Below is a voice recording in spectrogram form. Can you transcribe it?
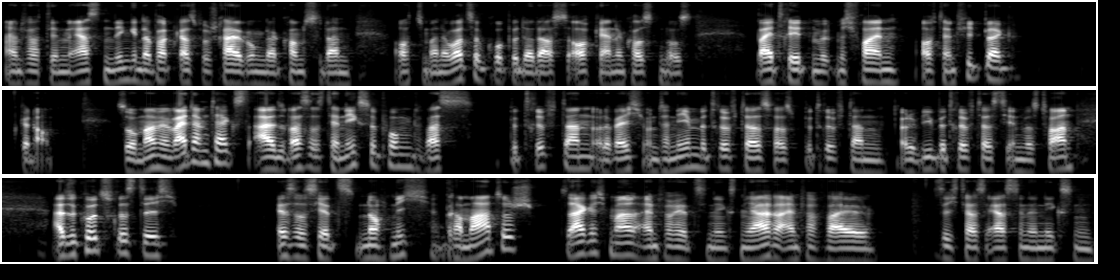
Einfach den ersten Link in der Podcast-Beschreibung, da kommst du dann auch zu meiner WhatsApp-Gruppe, da darfst du auch gerne kostenlos beitreten, würde mich freuen auf dein Feedback. Genau. So, machen wir weiter im Text. Also, was ist der nächste Punkt? Was betrifft dann oder welche Unternehmen betrifft das? Was betrifft dann oder wie betrifft das die Investoren? Also kurzfristig ist es jetzt noch nicht dramatisch, sage ich mal, einfach jetzt die nächsten Jahre, einfach weil sich das erst in den nächsten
